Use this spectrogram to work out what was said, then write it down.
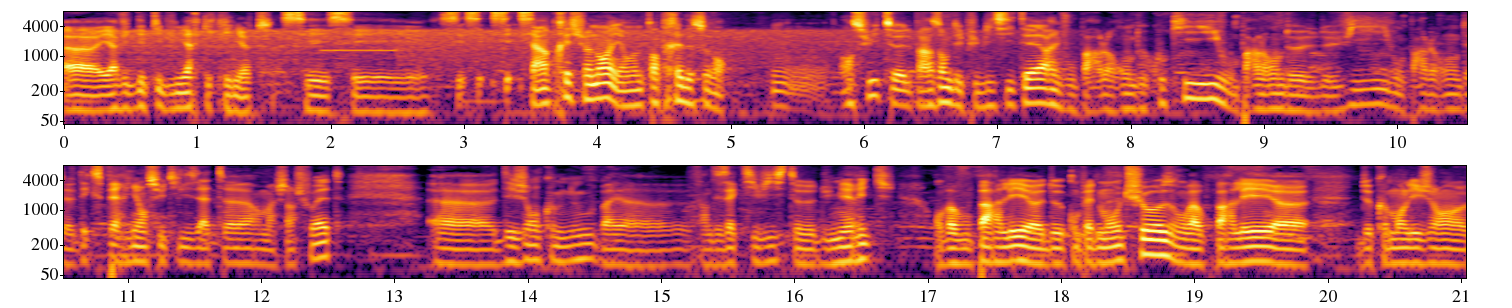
euh, et avec des petites lumières qui clignotent. C'est impressionnant et en même temps très décevant. Ensuite, euh, par exemple, des publicitaires, ils vous parleront de cookies, ils vous parleront de, vie, ils vous parleront de- d'expérience utilisateur, machin chouette. Euh, des gens comme nous, bah, euh, enfin des activistes du numérique, on va vous parler euh, de complètement autre chose. On va vous parler de comment les gens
